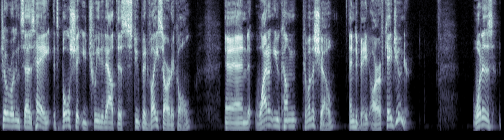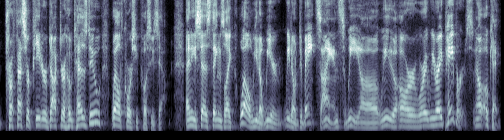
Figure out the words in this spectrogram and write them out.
Joe Rogan says, Hey, it's bullshit. You tweeted out this stupid Vice article. And why don't you come come on the show and debate RFK Jr. What does Professor Peter Dr. Hotez do? Well, of course, he pussies out. And he says things like, well, you know, we are, we don't debate science. We, uh, we are, we write papers. You know, okay.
